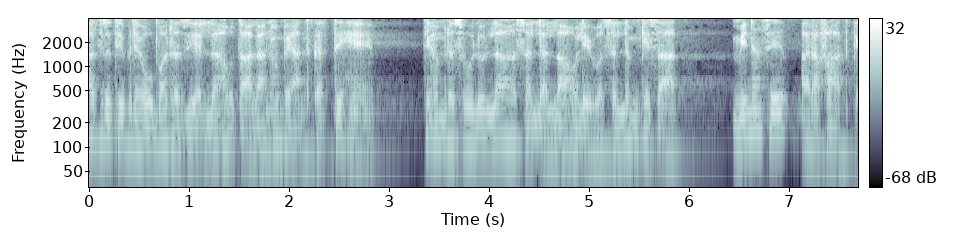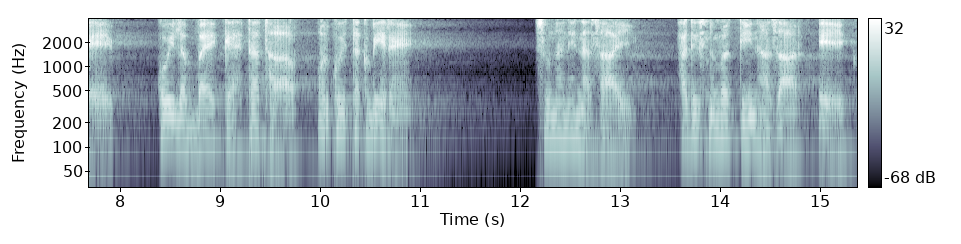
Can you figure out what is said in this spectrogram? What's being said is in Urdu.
حضرت ابن عمر رضی اللہ تعالیٰ عنہ بیان کرتے ہیں کہ ہم رسول اللہ صلی اللہ علیہ وسلم کے ساتھ مینا سے عرفات گئے۔ کوئی لبیک کہتا تھا اور کوئی تکبیریں۔ سنن نسائی، حدیث نمبر تین ہزار ایک۔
